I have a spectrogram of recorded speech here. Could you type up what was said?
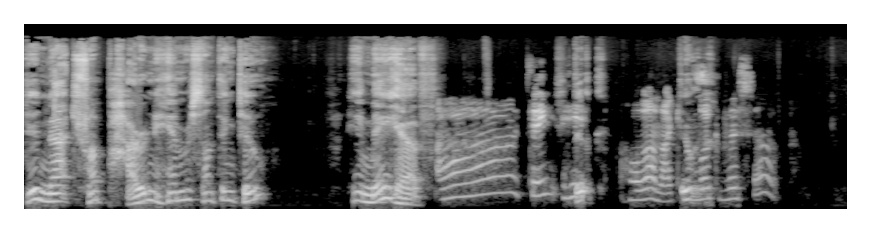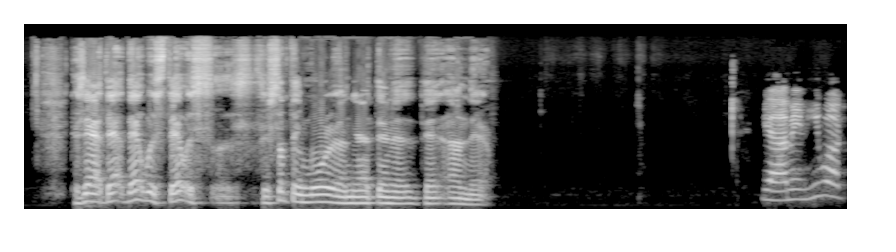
did not Trump pardon him or something too? He may have. Uh, I think he. Hold on, I can it, look this up. Because that, that that was that was uh, there's something more on that than uh, than on there. Yeah, I mean he walked.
